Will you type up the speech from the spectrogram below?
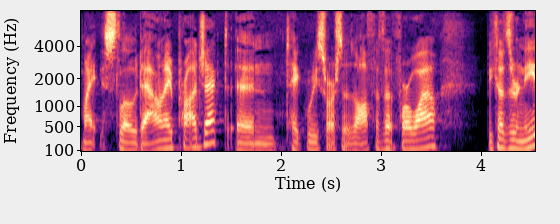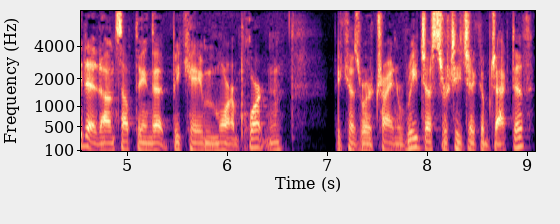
might slow down a project and take resources off of it for a while, because they're needed on something that became more important because we're trying to reach a strategic objective.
